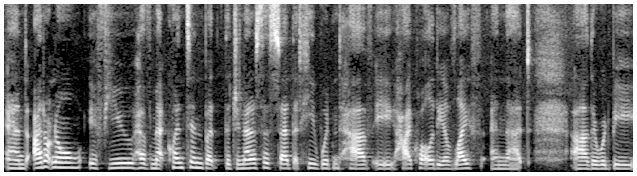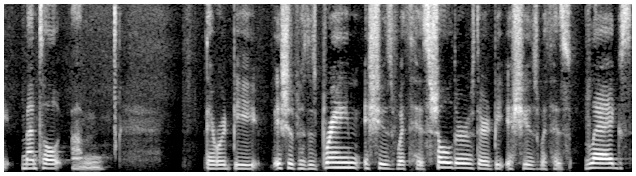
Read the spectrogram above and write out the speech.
And I don't know if you have met Quentin, but the geneticist said that he wouldn't have a high quality of life and that uh, there would be mental um, there would be issues with his brain, issues with his shoulders, there would be issues with his legs.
